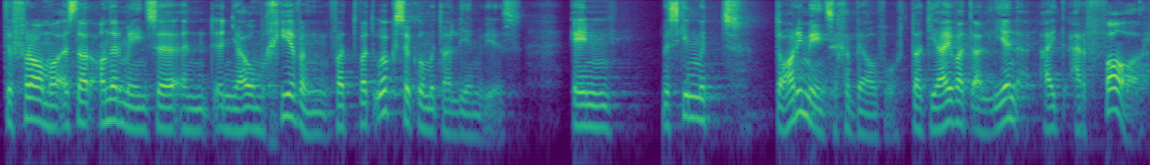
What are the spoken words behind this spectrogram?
te vra maar is daar ander mense in in jou omgewing wat wat ook sukkel met alleen wees? En miskien moet daardie mense gebel word dat jy wat alleen uit ervaar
